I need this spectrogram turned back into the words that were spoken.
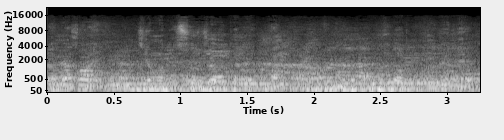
রমেশ যে মতো সুযোগ দেলে থ্যাঙ্ক দেলে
